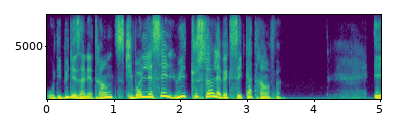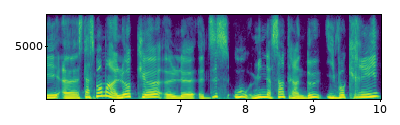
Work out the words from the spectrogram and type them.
au début des années 30, ce qui va le laisser, lui, tout seul avec ses quatre enfants. Et euh, c'est à ce moment-là que euh, le 10 août 1932, il va créer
